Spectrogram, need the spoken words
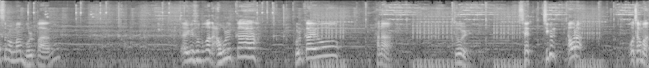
스로만 몰빵. 자 여기서 뭐가 나올까? 볼까요? 하나 둘 셋. 지금 나와라 어 잠깐만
